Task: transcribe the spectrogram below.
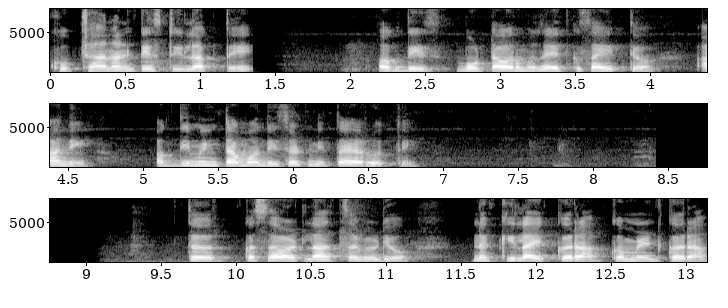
खूप छान आणि टेस्टी लागते. अगदीच बोटावर मोजा इतकं साहित्य आणि अगदी मिनटामध्ये चटणी तयार होते. तर कसा वाटला आजचा व्हिडिओ नक्की लाईक करा कमेंट करा.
